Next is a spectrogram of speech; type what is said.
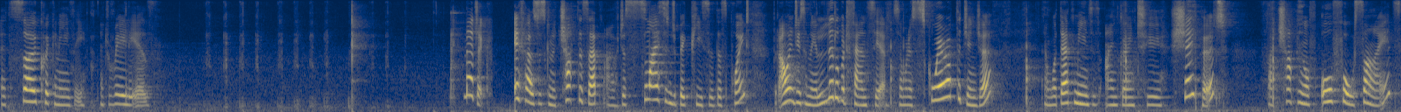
It's so quick and easy. It really is. Magic. If I was just going to chop this up, I would just slice it into big pieces at this point, but I want to do something a little bit fancier. So I'm going to square up the ginger, and what that means is I'm going to shape it by chopping off all four sides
